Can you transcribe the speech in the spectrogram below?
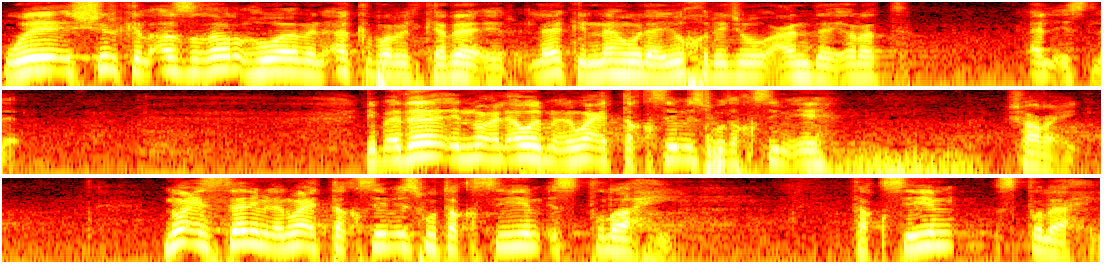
والشرك الأصغر هو من أكبر الكبائر لكنه لا يخرج عن دائرة الإسلام. يبقى ده النوع الأول من أنواع التقسيم اسمه تقسيم إيه؟ شرعي. النوع الثاني من أنواع التقسيم اسمه تقسيم اصطلاحي. تقسيم اصطلاحي.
